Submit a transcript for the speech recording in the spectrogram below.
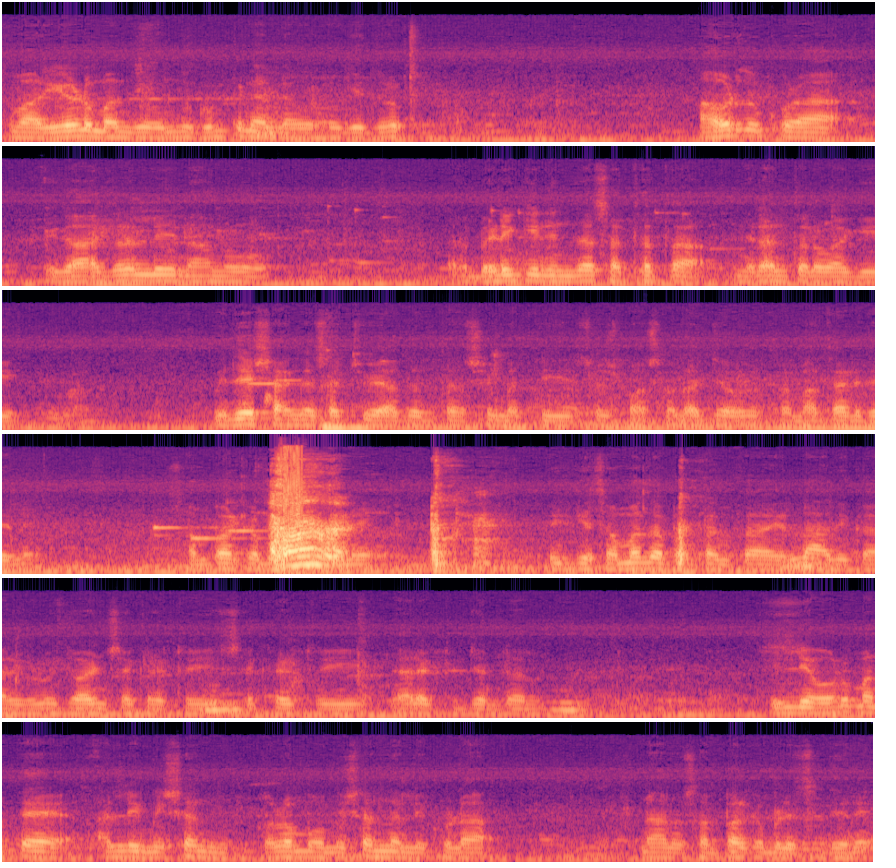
ಸುಮಾರು ಏಳು ಮಂದಿ ಒಂದು ಗುಂಪಿನಲ್ಲಿ ಅವರು ಹೋಗಿದ್ದರು ಅವ್ರದ್ದು ಕೂಡ ಈಗ ಅದರಲ್ಲಿ ನಾನು ಬೆಳಗ್ಗಿನಿಂದ ಸತತ ನಿರಂತರವಾಗಿ ವಿದೇಶಾಂಗ ಸಚಿವೆಯಾದಂಥ ಶ್ರೀಮತಿ ಸುಷ್ಮಾ ಸ್ವರಾಜ್ ಅವರ ಹತ್ರ ಮಾತಾಡಿದ್ದೇನೆ, ಸಂಪರ್ಕ ಮಾಡಿದ್ದೇನೆ. ಇದಕ್ಕೆ ಸಂಬಂಧಪಟ್ಟಂಥ ಎಲ್ಲ ಅಧಿಕಾರಿಗಳು joint secretary secretary director general ಇಲ್ಲಿಯವರು ಮತ್ತು ಅಲ್ಲಿ ಮಿಷನ್, ಕೊಲಂಬೋ ಮಿಷನ್ನಲ್ಲಿ ಕೂಡ ನಾನು ಸಂಪರ್ಕ ಬೆಳೆಸಿದ್ದೇನೆ.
